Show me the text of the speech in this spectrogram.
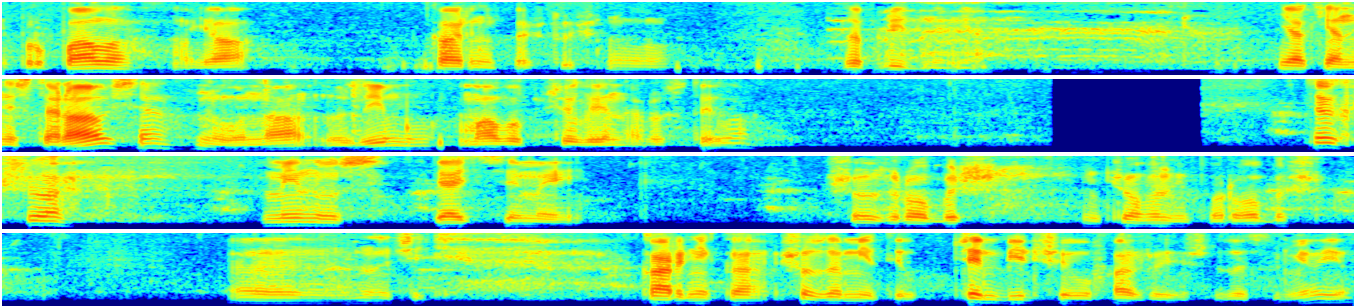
І пропала моя карніка штучного запліднення. Як я не старався, ну вона зиму мало пчелина ростила. Так що мінус 5 сімей. Що зробиш? Нічого не поробиш. Е, значить, карніка, що замітив? Чим більше ухажуєш за сім'єю,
